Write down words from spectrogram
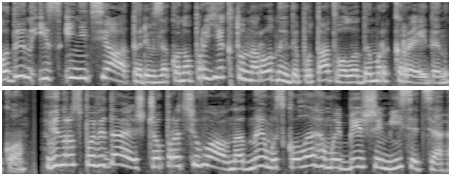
Один із ініціаторів законопроєкту народний депутат Володимир Крейденко. Він розповідає, що працював над ним із колегами більше місяця.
